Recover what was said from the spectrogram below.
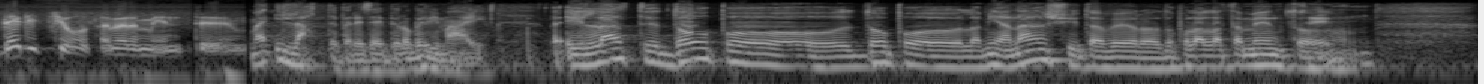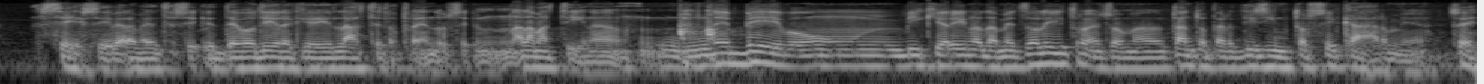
deliziosa veramente. Ma il latte per esempio lo bevi mai? Il latte dopo, dopo la mia nascita, vero? Dopo l'allattamento... Sì sì, sì, veramente sì. Devo dire che il latte lo prendo sì, alla mattina. Ne bevo un bicchierino da mezzo litro, insomma, tanto per disintossicarmi. Sì,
